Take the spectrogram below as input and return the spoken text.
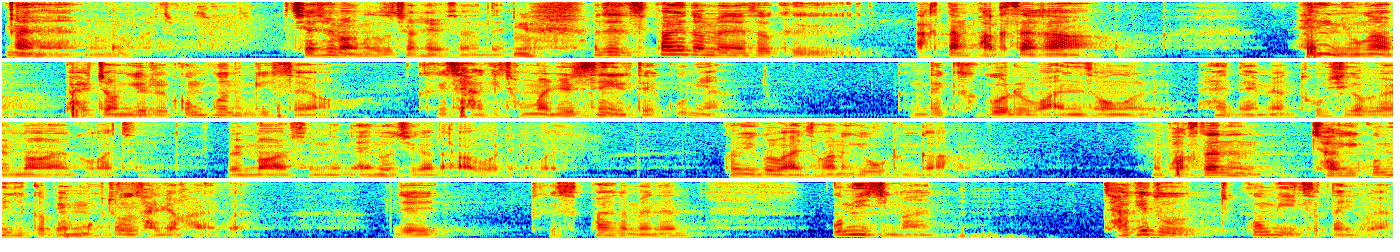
네, 네. 음, 맞아, 맞아. 지하철 막는 것도 참 재밌었는데. 네. 어쨌든 스파이더맨에서 그 악당 박사가 핵융합 발전기를 꿈꾸는 게 있어요. 그게 자기 정말 일생일대의 꿈이야. 근데 그거를 완성을 해내면 도시가 멸망할 것 같은, 멸망할 수 있는 에너지가 나와버리는 거예요. 그럼 이걸 완성하는 게 옳은가? 박사는 자기 꿈이니까 맹목적으로 달려가는 거야. 이제 그 스파이더맨은 꿈이지만 자기도 꿈이 있었다 이거야.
